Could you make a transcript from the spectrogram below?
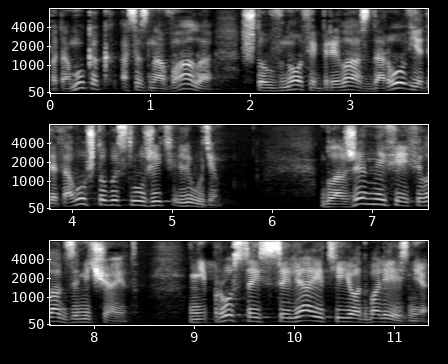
потому как осознавала, что вновь обрела здоровье для того, чтобы служить людям. Блаженный Феофилак замечает, не просто исцеляет ее от болезни,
